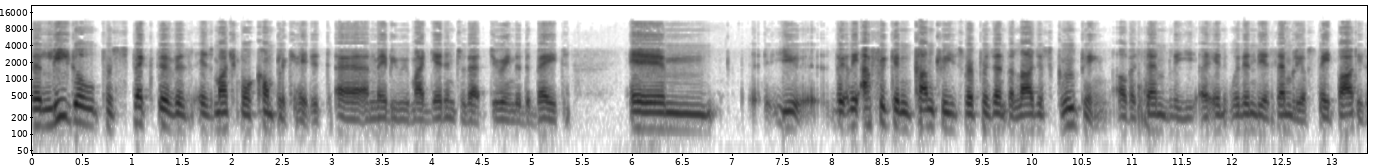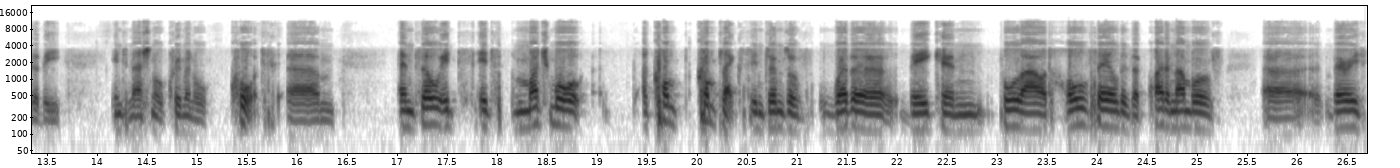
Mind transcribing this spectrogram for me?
The legal perspective is, is much more complicated, uh, and maybe we might get into that during the debate um, you, the, the, African countries represent the largest grouping of assembly uh, in, within the assembly of state parties at the International Criminal Court, um, and so it's it's much more com- complex in terms of whether they can pull out wholesale. There's a, quite a number of uh, very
